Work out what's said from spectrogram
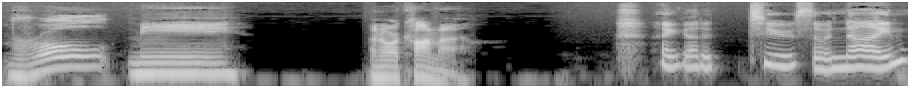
Roll me an Arcana. I got a two, so a nine.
